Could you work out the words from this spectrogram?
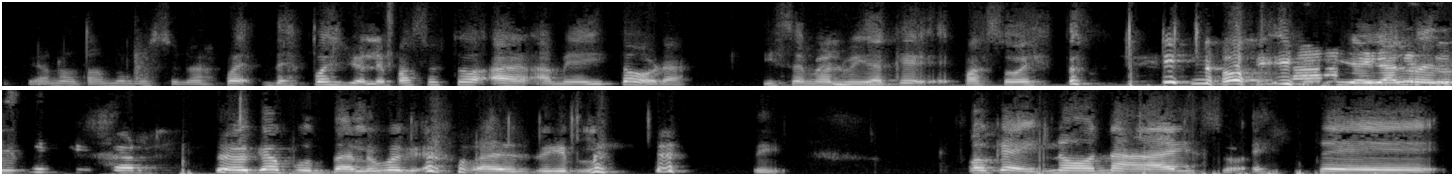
Estoy anotando porque si no después, después yo le paso esto a, a mi editora y se me olvida que pasó esto. y, no, y, Ah, y ella lo edita. Tengo que apuntarlo porque, para decirle. sí. Ok, no, nada, eso. Este,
